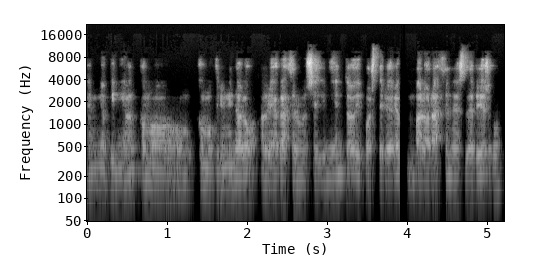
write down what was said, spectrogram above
en mi opinión, como, como criminólogo, habría que hacer un seguimiento y posteriores valoraciones de riesgo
